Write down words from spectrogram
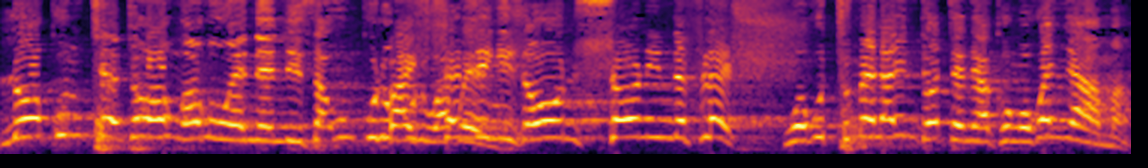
Lokhu umthetho wawungakuwenelisa by unkulunkulu sending wakwenza. his own Son in the flesh. Ngokuthumela indodeni yakho ngokwenyama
